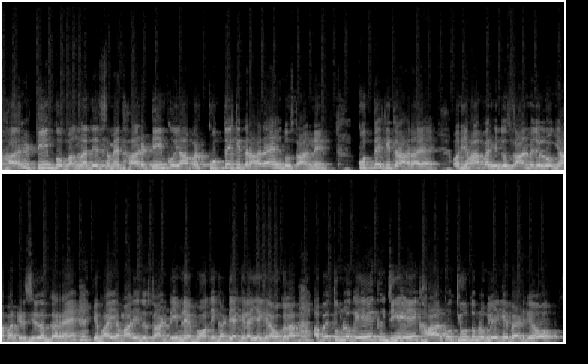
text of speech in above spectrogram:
हर टीम को, बांग्लादेश समेत हर टीम को यहाँ पर कुत्ते की तरह हराया हिंदुस्तान ने। कुत्ते की तरह हराया है। और यहाँ पर हिंदुस्तान में जो लोग यहाँ पर क्रिटिसिज्म कर रहे हैं कि भाई हमारी हिंदुस्तान टीम ने बहुत ही घटिया खेला, ये खेला, वो खेला, अबे तुम लोग एक, जी, एक हार को क्यों तुम लोग लेके बैठ गए हो?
